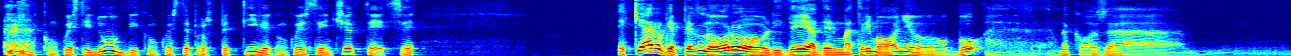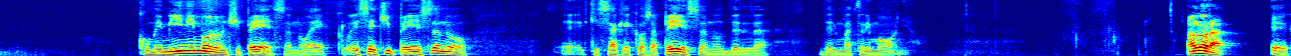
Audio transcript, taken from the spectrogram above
con questi dubbi, con queste prospettive, con queste incertezze, è chiaro che per loro l'idea del matrimonio, boh, è una cosa come minimo non ci pensano, ecco. E se ci pensano, eh, chissà che cosa pensano del, del matrimonio. Allora, eh,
